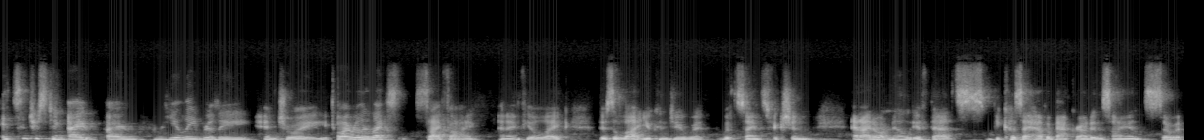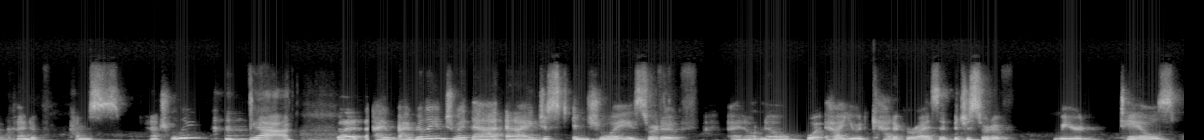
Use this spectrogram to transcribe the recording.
it's interesting. I I really really enjoy. Well, I really like sci-fi, and I feel like there's a lot you can do with with science fiction. And I don't know if that's because I have a background in science, so it kind of comes naturally. yeah But I, I really enjoy that, and I just enjoy sort of. I don't know what how you would categorize it, but just sort of weird tales,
